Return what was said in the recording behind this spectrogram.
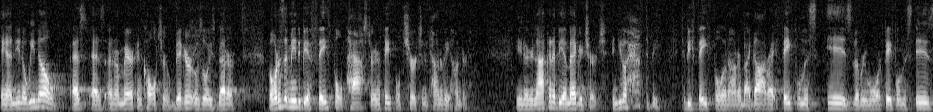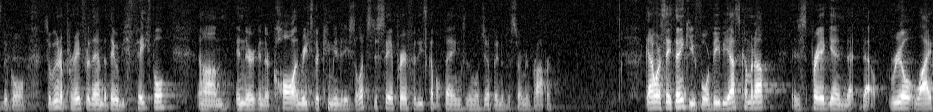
and you know, we know as, as an American culture, bigger was always better. But what does it mean to be a faithful pastor in a faithful church in a town of 800? You know, you're not going to be a megachurch, and you don't have to be to be faithful and honored by God, right? Faithfulness is the reward. Faithfulness is the goal. So we want to pray for them that they would be faithful um, in, their, in their call and reach their community. So let's just say a prayer for these couple things, and then we'll jump into the sermon proper. Again, I want to say thank you for VBS coming up. And just pray again that, that real life,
